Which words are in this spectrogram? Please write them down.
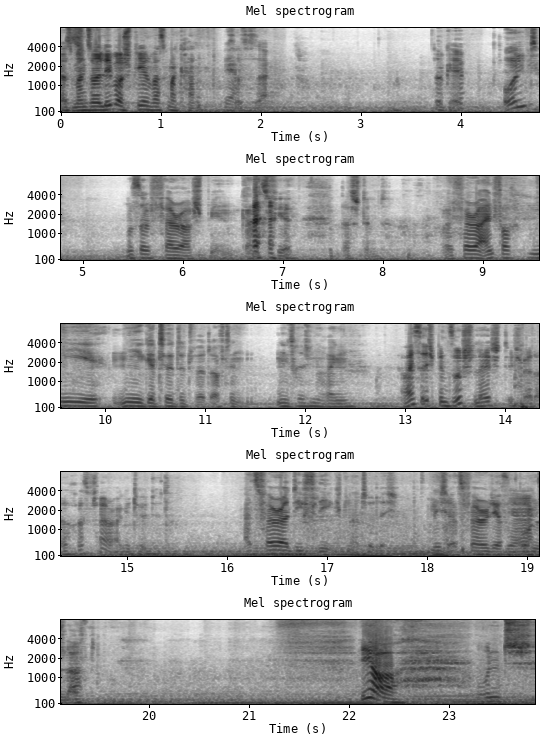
also man soll lieber spielen, was man kann, Ja. sozusagen. Okay, Und man soll Farah spielen, ganz viel. das stimmt. Weil Farah einfach nie, nie getötet wird auf den niedrigen Rängen. Weißt du, ich bin so schlecht, ich werde auch als Farah getötet. Als Farah, die fliegt natürlich. Nicht als Farah, die auf dem Ja, Boden klar. läuft. Ja, und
